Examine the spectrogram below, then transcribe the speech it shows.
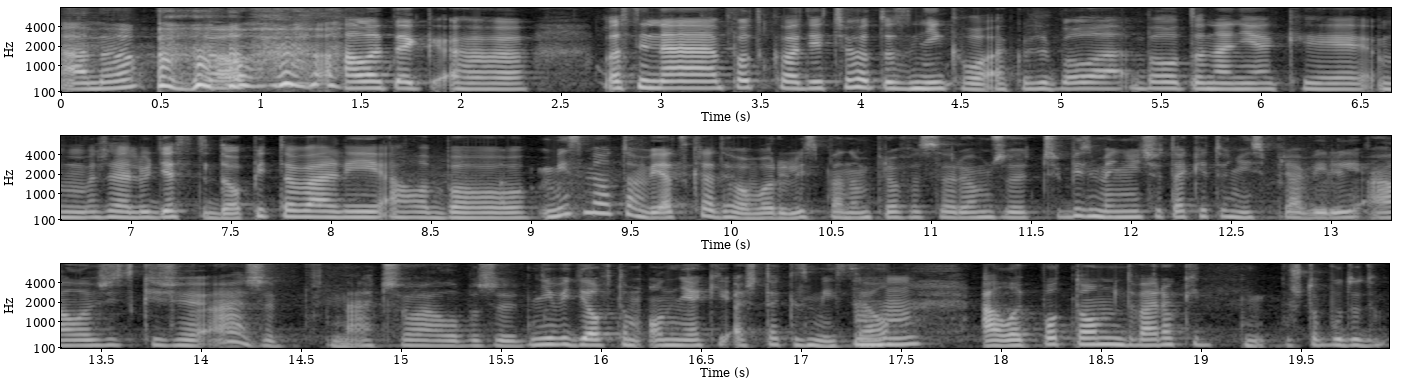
Áno. No. Ale tak uh, vlastne na podklade čoho to vzniklo? Akože bola, bolo to na nejaké, že ľudia ste dopytovali, alebo... My sme o tom viackrát hovorili s pánom profesorom, že či by sme niečo takéto nespravili, ale vždycky, že, a, že na čo, alebo že nevidel v tom on nejaký až tak zmysel. Mm-hmm. Ale potom dva roky, už to budú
